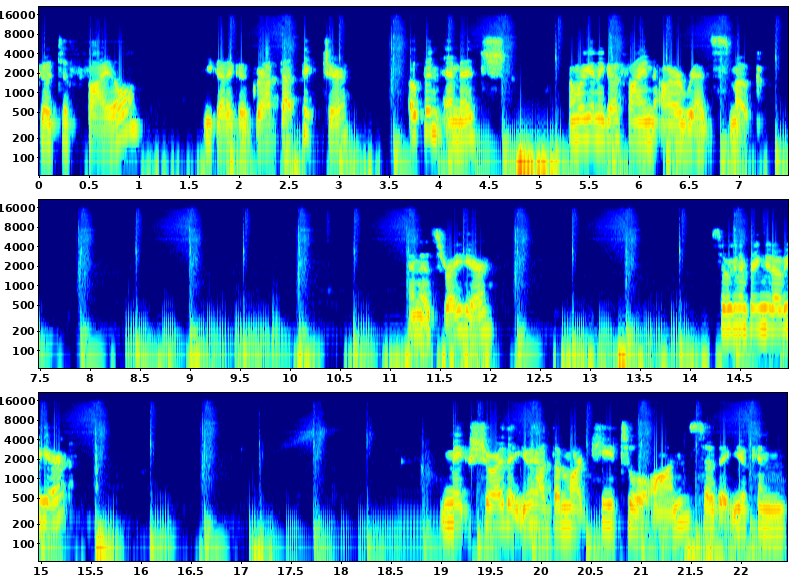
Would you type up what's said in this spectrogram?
go to file, you got to go grab that picture, open image, and we're to go find our red smoke. And it's right here. So we're to bring it over here. Make sure that you have the marquee tool on so that you can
